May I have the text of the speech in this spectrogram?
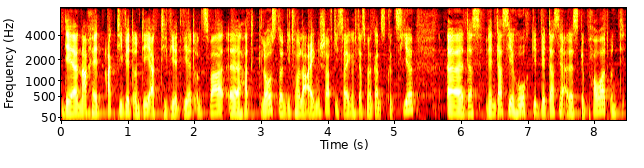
der nachher aktiviert und deaktiviert wird. Und zwar äh, hat Glowstone die tolle Eigenschaft, ich zeige euch das mal ganz kurz hier, äh, dass wenn das hier hochgeht, wird das hier alles gepowert und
